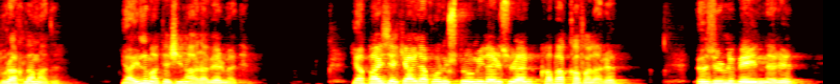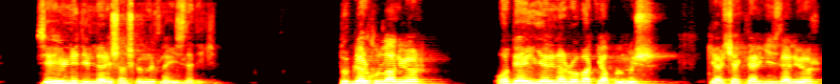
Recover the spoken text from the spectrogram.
Duraklamadı. Yaylım ateşine ara vermedi. Yapay zeka ile konuştuğum ileri süren kabak kafaları, özürlü beyinleri, zehirli dilleri şaşkınlıkla izledik. Dublör kullanıyor, o değil yerine robot yapılmış, gerçekler gizleniyor,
